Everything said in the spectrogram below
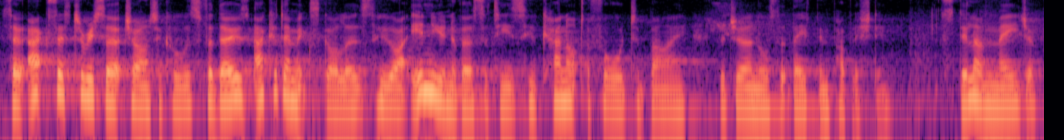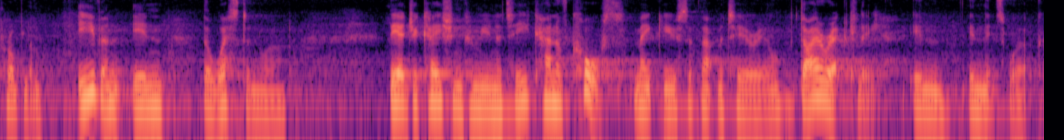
So access to research articles for those academic scholars who are in universities who cannot afford to buy the journals that they've been published in. Still a major problem, even in the Western world. The education community can, of course, make use of that material directly in, in its work.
